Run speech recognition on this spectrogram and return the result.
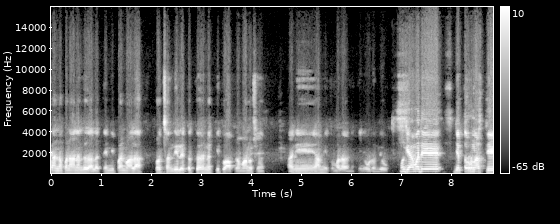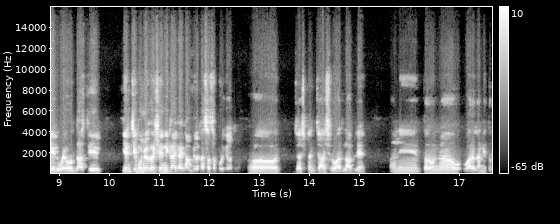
त्यांना पण आनंद झाला. त्यांनी पण मला प्रोत्साहन दिले का कर नक्की तू आपला माणूस आहे आणि आम्ही तुम्हाला नक्की निवडून देऊ. मग यामध्ये जे तरुण असतील वयोवृद्ध असतील यांची भूमिका कशी काय काय काम केलं? कसा सपोर्ट केला तुला? अं, ज्येष्ठांचे आशीर्वाद लाभले आणि तरुण वर्गाने तर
